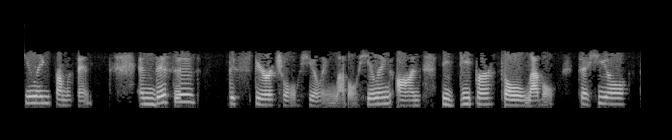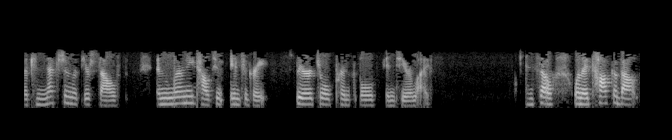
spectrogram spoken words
healing from within. And this is the spiritual healing level, healing on the deeper soul level to heal the connection with yourself and learning how to integrate spiritual principles into your life. And so when I talk about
